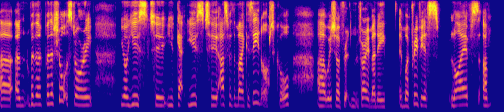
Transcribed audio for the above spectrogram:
Uh, and with a, with a short story, you're used to, you get used to, as with a magazine article, uh, which I've written very many in my previous lives um,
